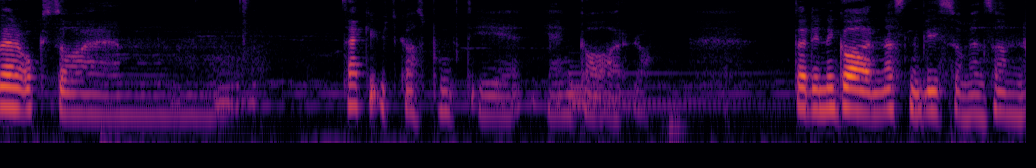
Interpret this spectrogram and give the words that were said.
Der er også eh, tar utgangspunkt i, i en gard. Da. Der denne garden nesten blir som en sånn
